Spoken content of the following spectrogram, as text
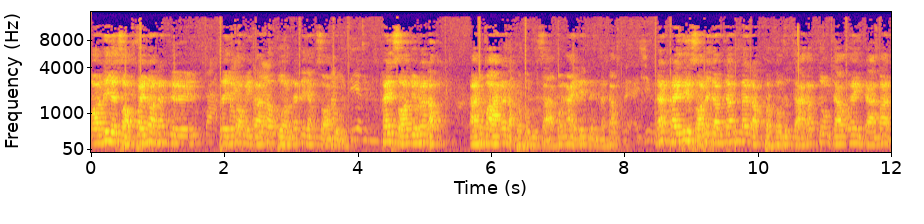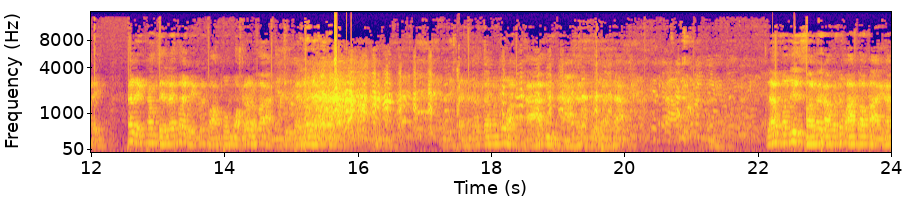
ก่อนที่จะสอบ final นั่นคือเราจะต้องมีการทบทวนและก็ยังสอนอยู่ใครสอนอยู่ระดับ อนุบาลระดับประถมศึกษาก็ง่ายนิดหนึ่งนะครับและใครที่สอนประจำชั้นระดับประถมศึกษาครับช่วงเช้าก็ให้การบ้านเด็ก ถ้าเด็กทำเสร็จแล้วเมื่อเด็กมาถอนผมบอกแล้วเราก็อ่านหนังสือไปเรื่อยๆแต่แล้วมันก็หวัดขาบีบขาครับคุณอาจารย์แล้วคนที่สอนระดับอนุบาลตอนบ่ายครับ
